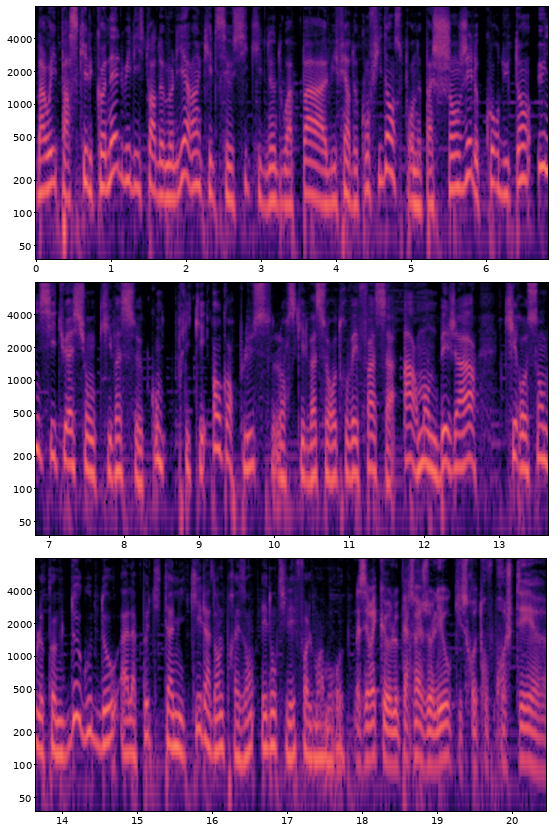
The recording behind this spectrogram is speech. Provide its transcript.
Bah oui, parce qu'il connaît, lui, l'histoire de Molière, hein, qu'il sait aussi qu'il ne doit pas lui faire de confidence pour ne pas changer le cours du temps. Une situation qui va se compliquer encore plus lorsqu'il va se retrouver face à Armande Béjart, qui ressemble comme deux gouttes d'eau à la petite amie qu'il a dans le présent et dont il est follement amoureux. Bah, c'est vrai que le personnage de Léo qui se retrouve projeté euh,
